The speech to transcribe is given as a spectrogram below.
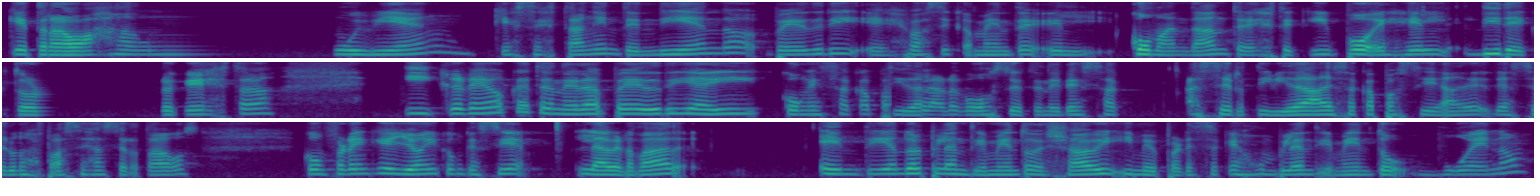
que trabajan muy bien, que se están entendiendo. Pedri es básicamente el comandante de este equipo, es el director de orquesta y creo que tener a Pedri ahí con esa capacidad de de tener esa asertividad, esa capacidad de, hacer unos pases acertados, con Frankie John y con que sí, la verdad, entiendo el planteamiento de Xavi y me parece que es un planteamiento bueno,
